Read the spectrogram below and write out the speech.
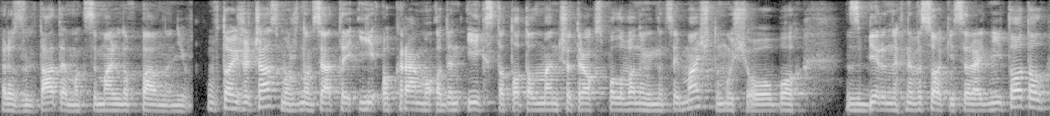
результати максимально впевнені. В той же час можна взяти і окремо 1х та тотал менше 3,5 на цей матч, тому що у обох збірних невисокий середній тотал.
